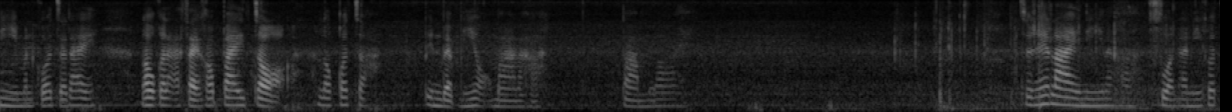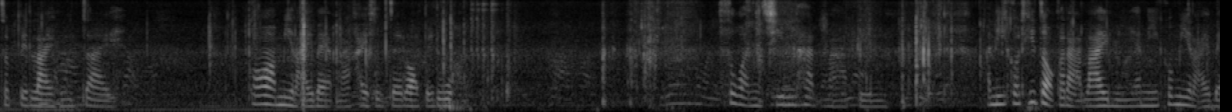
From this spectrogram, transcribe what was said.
นี่มันก็จะได้เรากระดาษใส่เข้าไปเจาะแล้วก็จะเป็นแบบนี้ออกมานะคะ ตามลายจะได้ลายนี้นะคะ ส่วนอันนี้ก็จะเป็นลายหัวใจ ก็มีหลายแบบนะ ใครสนใจลองไปดูค่ะ ส่วนชิ้นถัดมาเป็น อันนี้ก็ที่เจาะกระดาษลายหมี อันนี้ก็มีหลายแบ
